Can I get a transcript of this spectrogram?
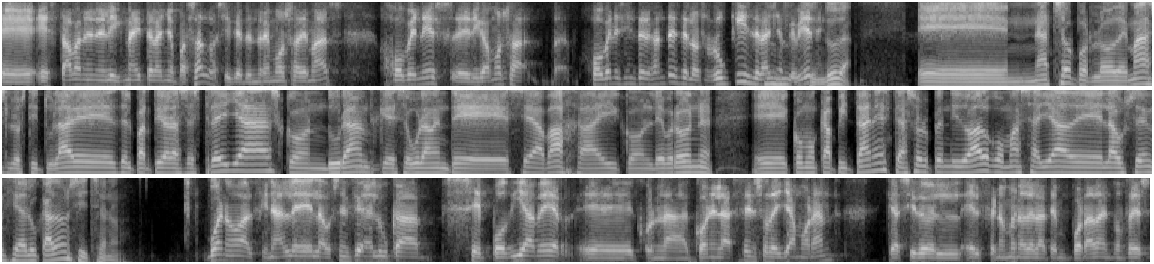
eh, estaban en el Ignite el año pasado, así que tendremos además jóvenes, eh, digamos, jóvenes interesantes de los rookies del año que viene. Sin duda. Eh, Nacho, por lo demás, los titulares del partido de las estrellas, con Durant, que seguramente sea baja, y con Lebron como capitanes, ¿te ha sorprendido algo más allá de la ausencia de Luka Doncic o no? Bueno, al final la ausencia de Luka se podía ver con, la, con el ascenso de Jamorant que ha sido el, fenómeno de la temporada. Entonces,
